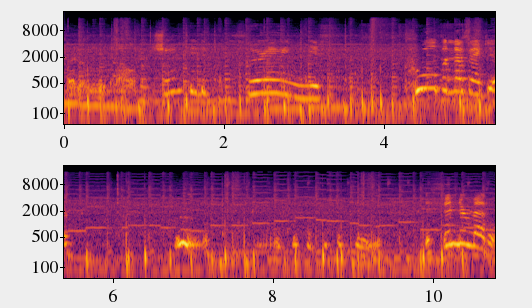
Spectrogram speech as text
try to look all the enchanted furriness. Cool, but no thank you. Ooh. Defender medal.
